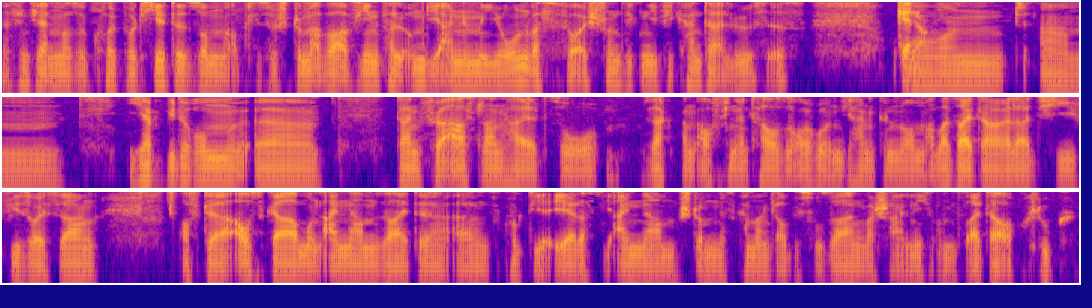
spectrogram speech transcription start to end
das sind ja immer so kolportierte Summen, ob die so stimmen, aber auf jeden Fall um die eine Million, was für euch schon signifikanter Erlös ist. Genau. Und ähm, ihr habt wiederum äh, dann für Arslan halt so, sagt man auch 400.000 Euro in die Hand genommen, aber seid da relativ, wie soll ich sagen, auf der Ausgaben- und Einnahmenseite, also guckt ihr eher, dass die Einnahmen stimmen, das kann man glaube ich so sagen wahrscheinlich und seid da auch klug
